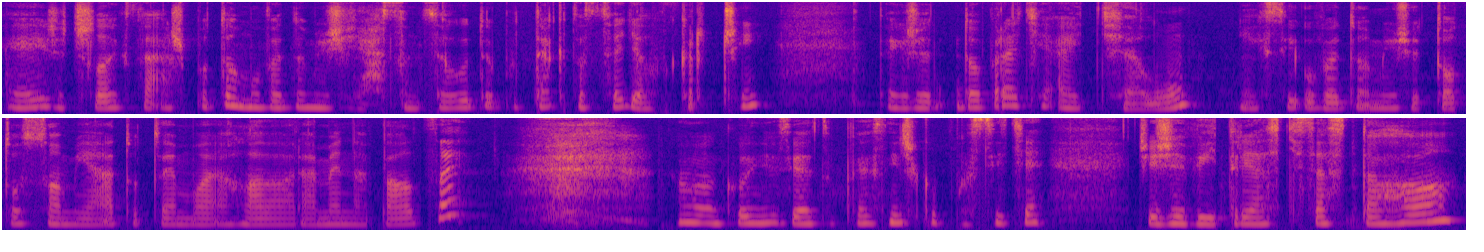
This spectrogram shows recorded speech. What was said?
Hej, že človek sa až potom uvedomí, že ja som celú dobu takto sedel v krči. Takže doprate aj telu, nech si uvedomí, že toto som ja, toto je moja hlava, ramena, palce. No, kľudne si aj tú pesničku pustíte. Čiže vytriasť sa z toho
